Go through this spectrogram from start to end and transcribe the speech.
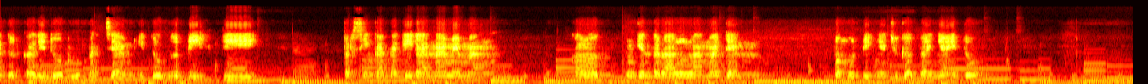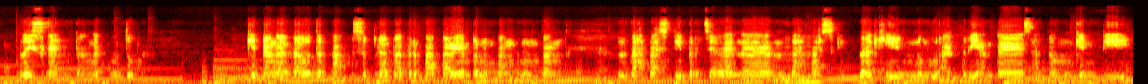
satu kali 24 jam itu lebih dipersingkat lagi karena memang kalau mungkin terlalu lama dan pemudiknya juga banyak itu riskan banget untuk kita nggak tahu terpa- seberapa terpaparnya penumpang-penumpang entah pas di perjalanan, entah Hmm. pas lagi menunggu antrian tes atau mungkin di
